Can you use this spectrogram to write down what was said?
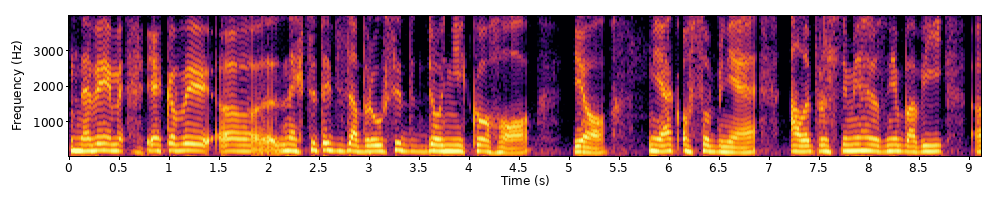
nevím, jakoby uh, nechci teď zabrousit do nikoho, jo, nějak osobně, ale prostě mě hrozně baví uh,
